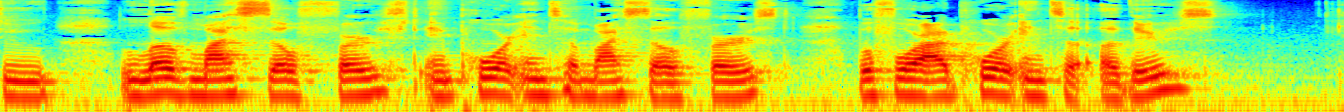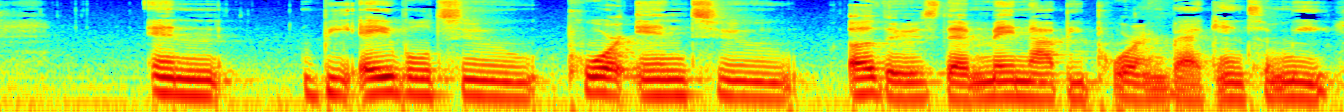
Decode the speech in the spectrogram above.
to love myself first and pour into myself first before I pour into others. And be able to pour into others that may not be pouring back into me,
